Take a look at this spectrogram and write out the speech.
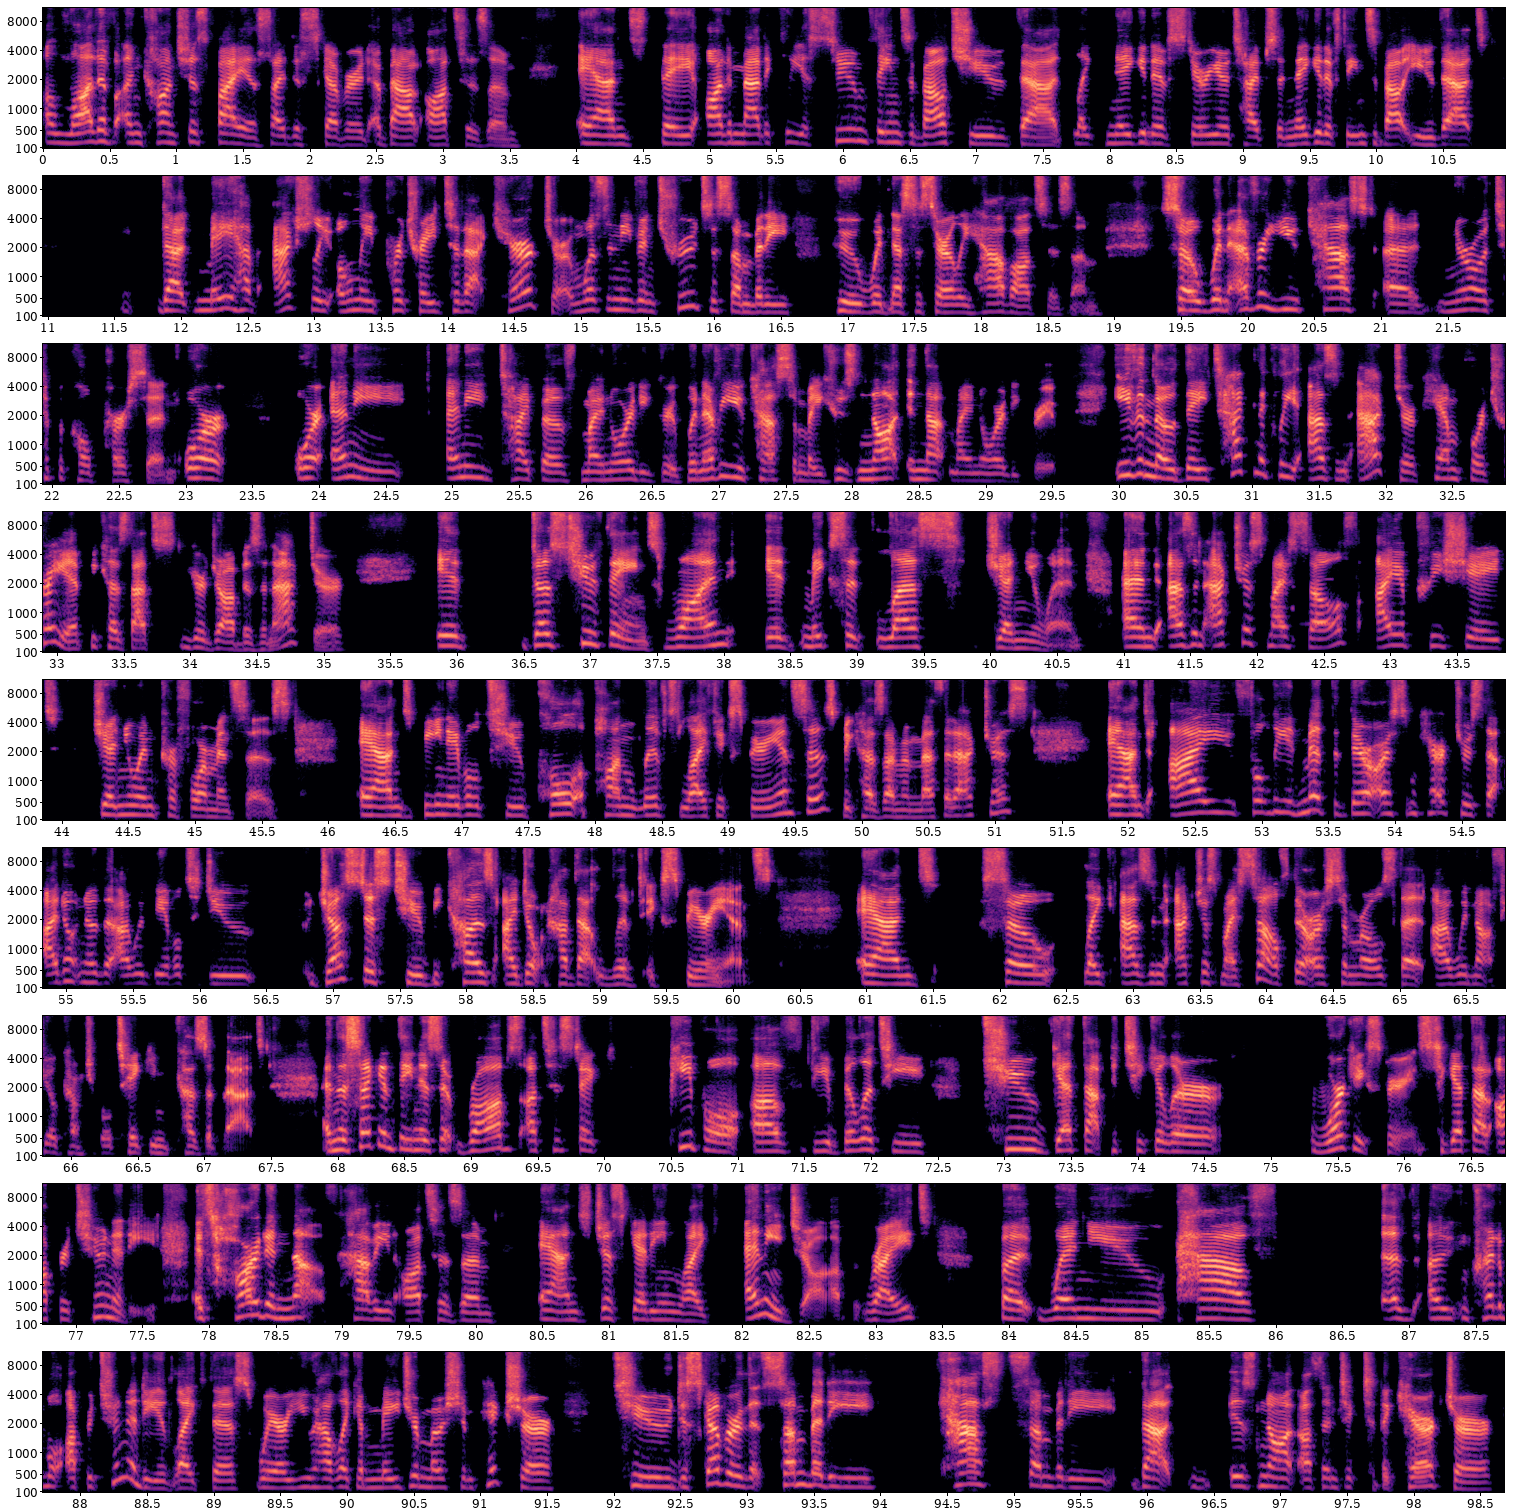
a lot of unconscious bias i discovered about autism and they automatically assume things about you that like negative stereotypes and negative things about you that that may have actually only portrayed to that character and wasn't even true to somebody who would necessarily have autism so whenever you cast a neurotypical person or or any any type of minority group, whenever you cast somebody who's not in that minority group, even though they technically, as an actor, can portray it because that's your job as an actor, it does two things. One, it makes it less genuine. And as an actress myself, I appreciate genuine performances and being able to pull upon lived life experiences because I'm a method actress and I fully admit that there are some characters that I don't know that I would be able to do justice to because I don't have that lived experience. And so, like, as an actress myself, there are some roles that I would not feel comfortable taking because of that. And the second thing is it robs autistic people of the ability to get that particular work experience, to get that opportunity. It's hard enough having autism and just getting like any job, right? But when you have an incredible opportunity like this, where you have like a major motion picture to discover that somebody cast somebody that is not authentic to the character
